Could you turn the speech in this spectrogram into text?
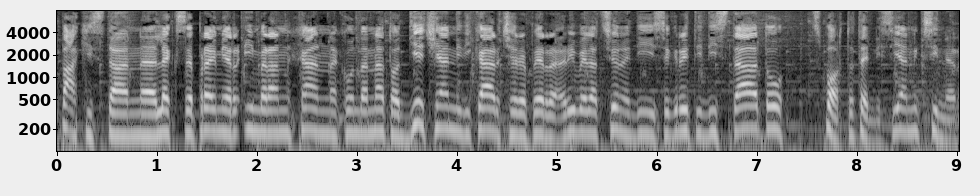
Pakistan, l'ex premier Imran Khan condannato a 10 anni di carcere per rivelazione di segreti di Stato. Sport, tennis, Yannick Sinner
